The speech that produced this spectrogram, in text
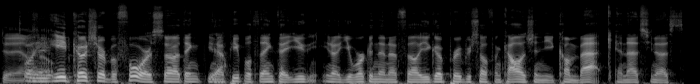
the Well, NFL. he had coached there before, so I think you Yeah. know people think that you you know you work in the NFL, you go prove yourself in college, and you come back, and that's you know that's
